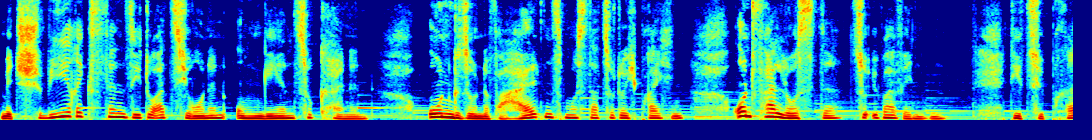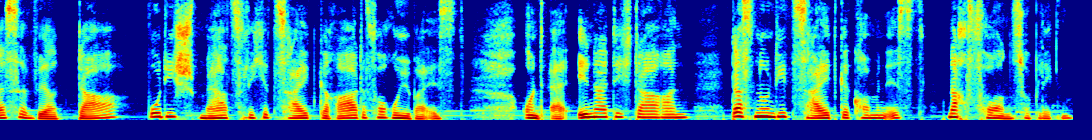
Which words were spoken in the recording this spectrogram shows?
mit schwierigsten Situationen umgehen zu können, ungesunde Verhaltensmuster zu durchbrechen und Verluste zu überwinden. Die Zypresse wirkt da, wo die schmerzliche Zeit gerade vorüber ist und erinnert dich daran, dass nun die Zeit gekommen ist, nach vorn zu blicken.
